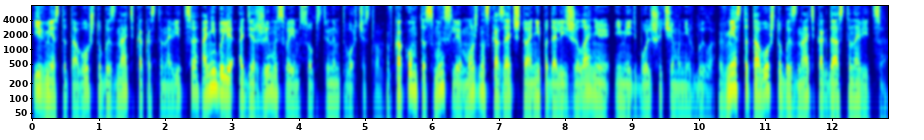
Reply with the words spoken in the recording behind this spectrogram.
и вместо того, чтобы знать, как остановиться, они были одержимы своим собственным творчеством. В каком-то смысле можно сказать, что они подались желанию иметь больше, чем у них было. Вместо того, чтобы знать, когда остановиться,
